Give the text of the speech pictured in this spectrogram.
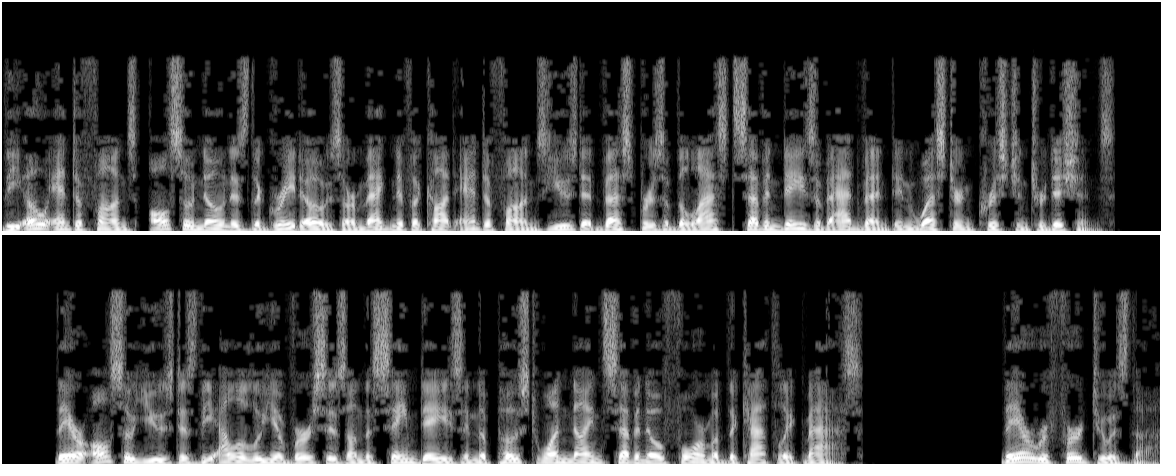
The O antiphons, also known as the Great O's are Magnificat antiphons used at Vespers of the last seven days of Advent in Western Christian traditions. They are also used as the Alleluia verses on the same days in the post-1970 form of the Catholic Mass. They are referred to as the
